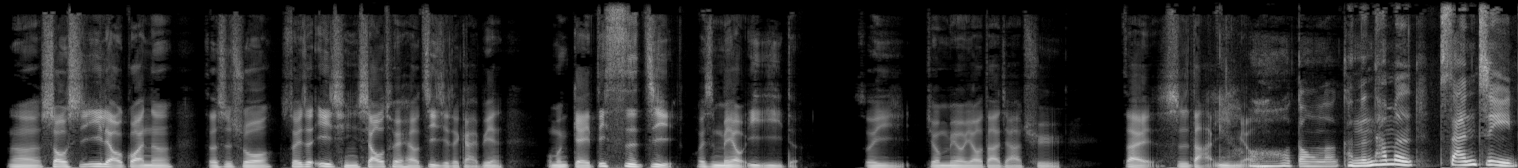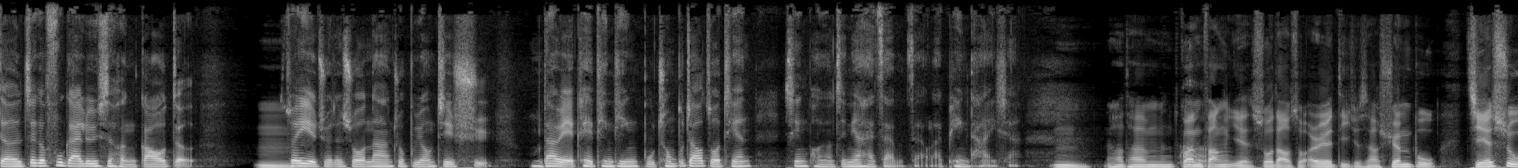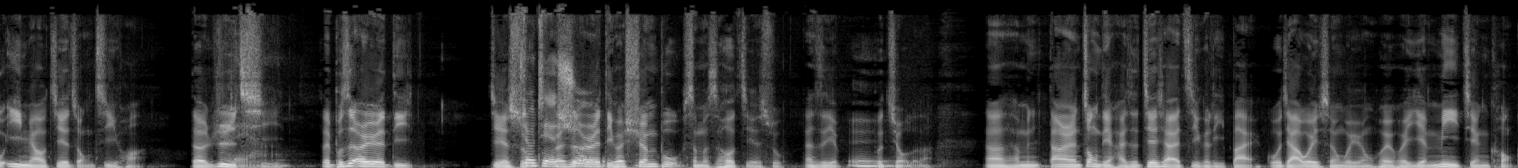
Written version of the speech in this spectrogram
那首席医疗官呢，则是说，随着疫情消退，还有季节的改变，我们给第四季会是没有意义的，所以就没有要大家去。再施打疫苗哦，懂了。可能他们三季的这个覆盖率是很高的，嗯，所以也觉得说那就不用继续。我们待会也可以听听补充。不知道昨天新朋友今天还在不在？我来聘他一下。嗯，然后他们官方也说到说二月底就是要宣布结束疫苗接种计划的日期，所以不是二月底结束，而是二月底会宣布什么时候结束，但是也不久了啦。那他们当然重点还是接下来几个礼拜，国家卫生委员会会严密监控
